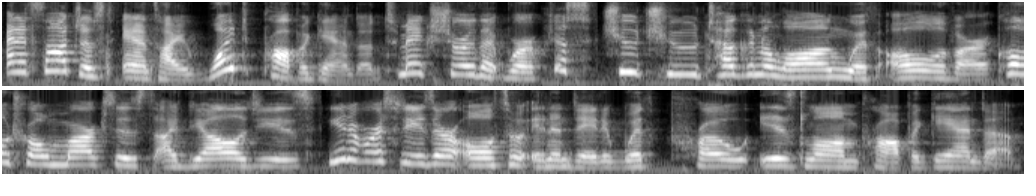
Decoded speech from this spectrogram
And it's not just anti white propaganda to make sure that we're just choo choo tugging along with all of our cultural Marxist ideologies. Universities are also inundated with pro Islam propaganda.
